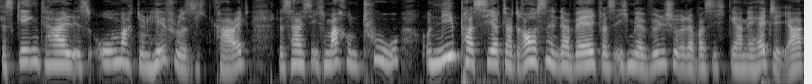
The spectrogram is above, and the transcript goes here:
Das Gegenteil ist Ohnmacht und Hilflosigkeit. Das heißt, ich mache und tue und nie passiert da draußen in der Welt, was ich mir wünsche oder was ich gerne hätte. Ja,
